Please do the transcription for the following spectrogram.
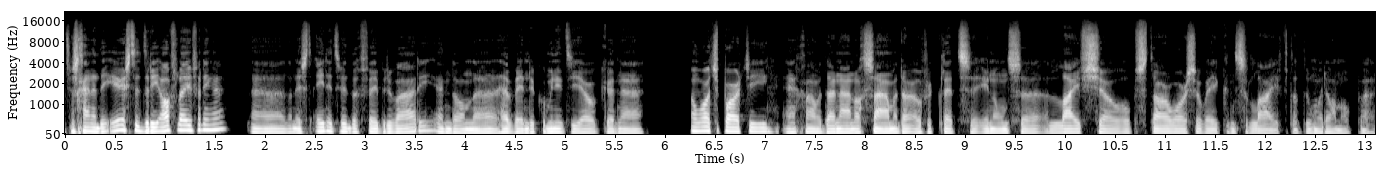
verschijnen de eerste drie afleveringen. dan is het 21 februari en dan hebben we in de community ook een een watchparty. En gaan we daarna nog samen daarover kletsen in onze live show op Star Wars Awakens Live. Dat doen we dan op uh,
